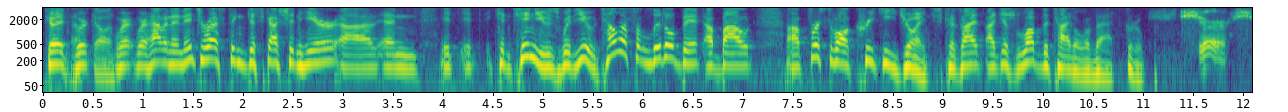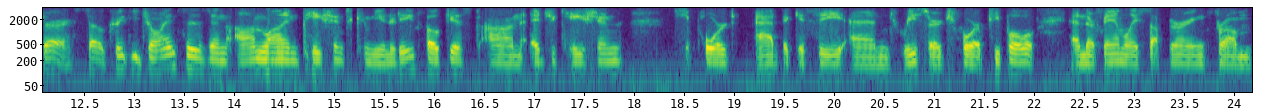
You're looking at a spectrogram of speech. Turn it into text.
Good. How's we're, it going? We're, we're having an interesting discussion here, uh, and it, it continues with you. Tell us a little bit about, uh, first of all, Creaky Joints, because I, I just love the title of that group. Sure, sure. So Creaky Joints is an online patient community focused on education, support, advocacy, and research for people and their families suffering from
